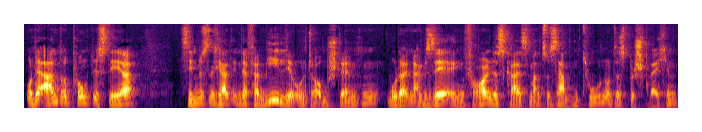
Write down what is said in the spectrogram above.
Und der andere Punkt ist der, Sie müssen sich halt in der Familie unter Umständen oder in einem sehr engen Freundeskreis mal zusammentun und das besprechen,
